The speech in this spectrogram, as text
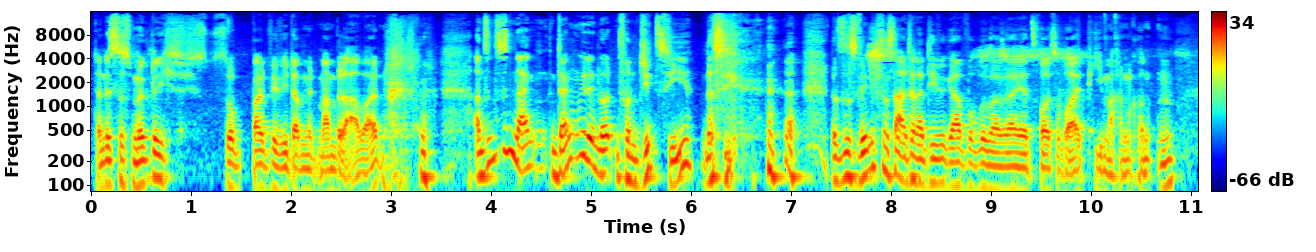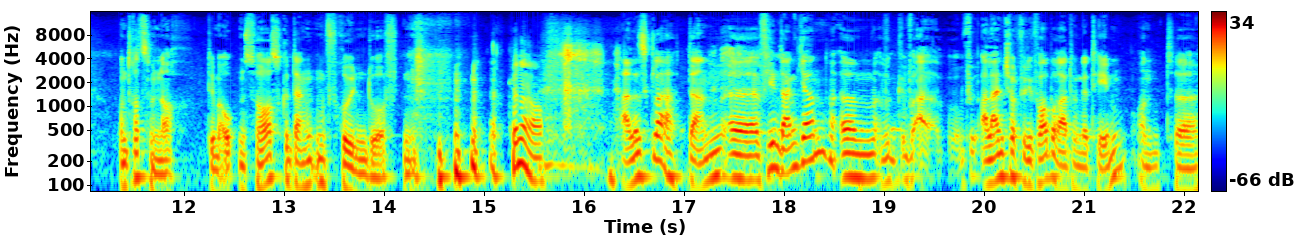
dann ist es möglich, sobald wir wieder mit Mumble arbeiten. Ansonsten danken, danken wir den Leuten von Jitsi, dass, sie, dass es wenigstens eine Alternative gab, worüber wir jetzt Voice over IP machen konnten und trotzdem noch dem Open Source Gedanken frönen durften. genau. Alles klar. Dann äh, vielen Dank, Jan. Ähm, allein schon für die Vorbereitung der Themen und äh,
